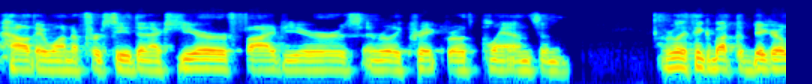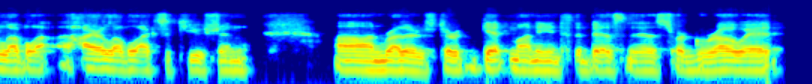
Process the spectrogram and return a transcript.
how they want to foresee the next year, five years, and really create growth plans and really think about the bigger level, higher level execution on whether it's to get money into the business or grow it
